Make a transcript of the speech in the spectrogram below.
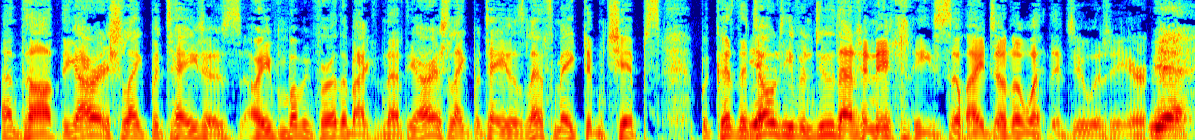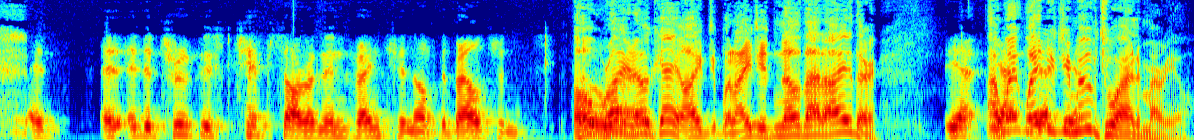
and thought the Irish like potatoes, or even probably further back than that, the Irish like potatoes, let's make them chips. Because they don't even do that in Italy, so I don't know why they do it here. yeah, and, and the truth is, chips are an invention of the Belgians. Oh, right, uh, okay. I, well, I didn't know that either. Yeah. And yeah, when, when yeah, did you yeah. move to Ireland, Mario?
